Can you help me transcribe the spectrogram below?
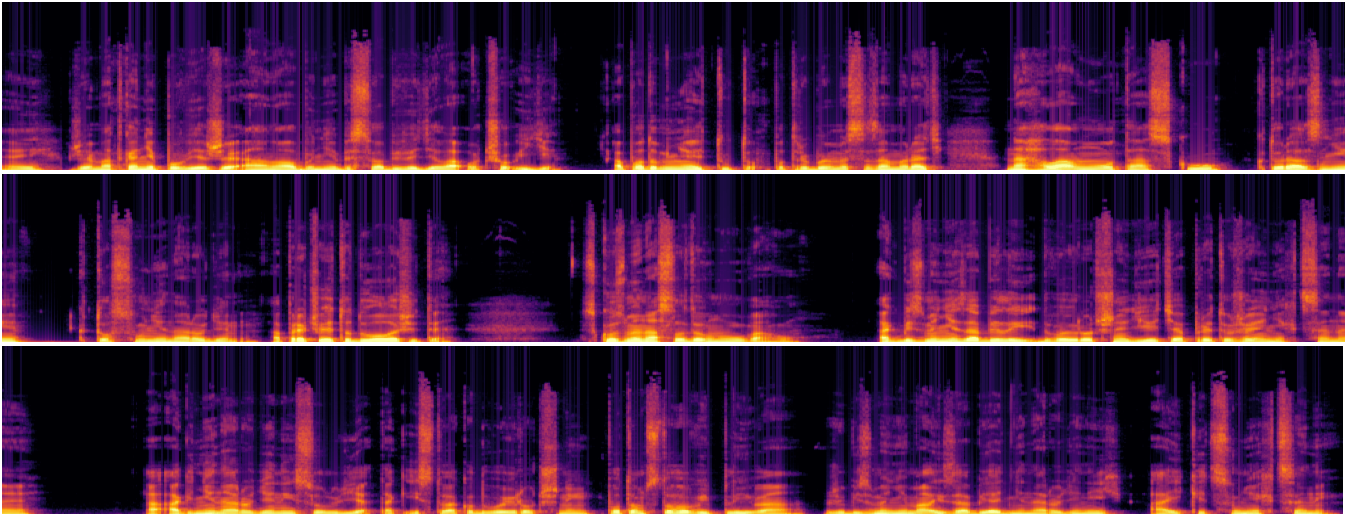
Hej. Že matka nepovie, že áno alebo nie bez toho, aby vedela, o čo ide. A podobne aj tuto. Potrebujeme sa zamerať na hlavnú otázku, ktorá znie, kto sú nenarodení. A prečo je to dôležité? Skúsme nasledovnú úvahu. Ak by sme nezabili dvojročné dieťa, pretože je nechcené, a ak nenarodení sú ľudia takisto ako dvojroční, potom z toho vyplýva, že by sme nemali zabíjať nenarodených, aj keď sú nechcení.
